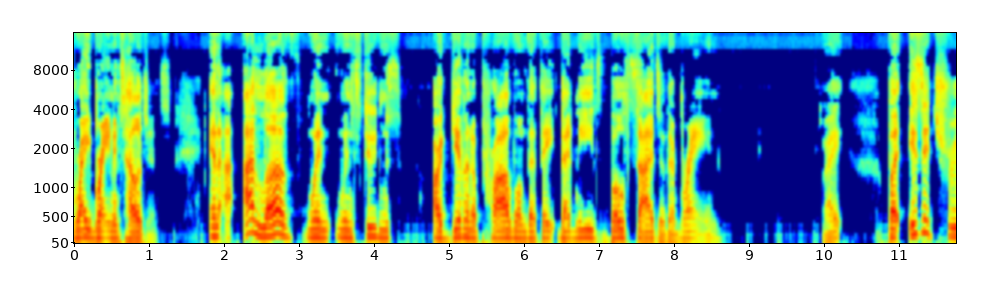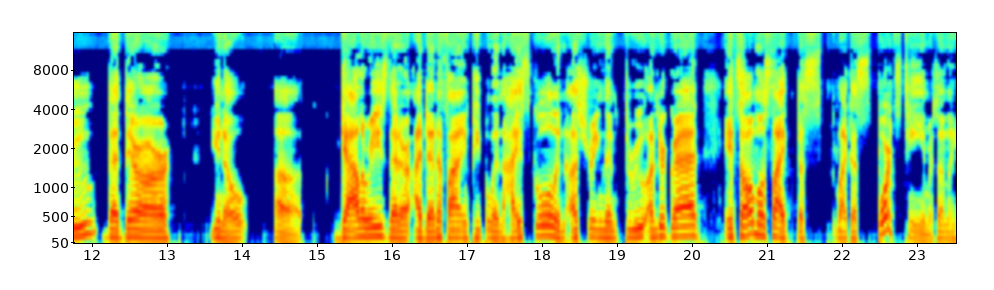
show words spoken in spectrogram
right brain intelligence. And I, I love when when students are given a problem that they that needs both sides of their brain. Right? But is it true that there are you know uh, galleries that are identifying people in high school and ushering them through undergrad? It's almost like the like a sports team or something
